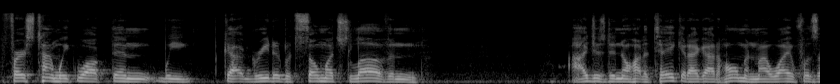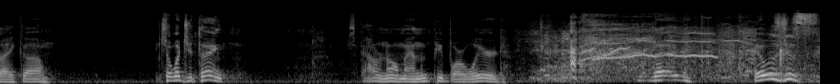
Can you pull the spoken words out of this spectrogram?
First time we walked in, we got greeted with so much love, and I just didn't know how to take it. I got home, and my wife was like, uh, "So what'd you think?" I was like, "I don't know, man. Them people are weird." it was just,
